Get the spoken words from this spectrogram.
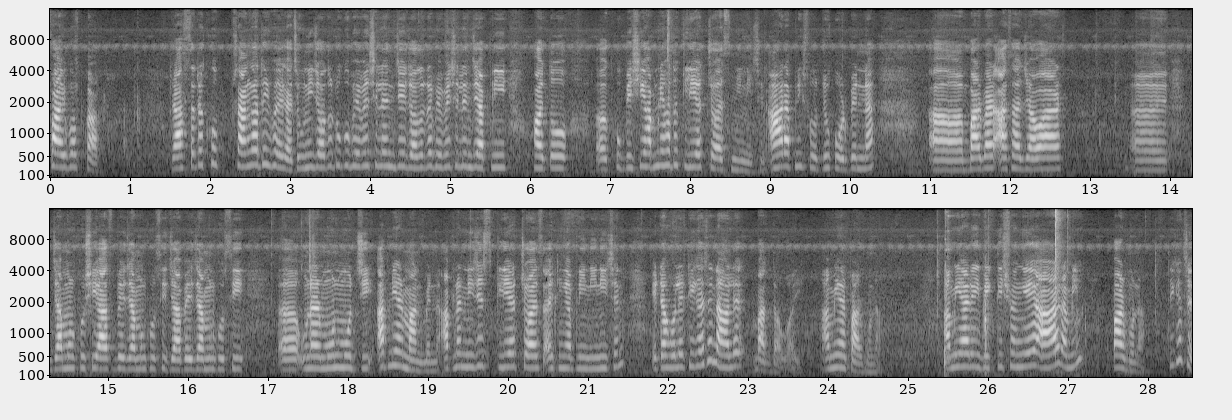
five of cup রাস্তাটা খুব সাংঘাতিক হয়ে গেছে। উনি যতটুকু ভেবেছিলেন যে, যতটা ভেবেছিলেন যে আপনি হয়তো খুব বেশি, আপনি হয়তো ক্লিয়ার চয়েস নিয়ে নিয়েছেন। আর আপনি সহ্য করবেন না। বারবার আসা যাওয়ার যেমন খুশি আসবে, যেমন খুশি যাবে, যেমন খুশি ওনার মন মর্জি, আপনি আর মানবেন না। আপনার নিজের ক্লিয়ার চয়েস আই থিঙ্ক আপনি নিয়ে নিয়েছেন। এটা হলে ঠিক আছে, না হলে বাদ দাও আমি আর পারব না। আমি আর এই ব্যক্তির সঙ্গে আর আমি পারব না। ঠিক আছে?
